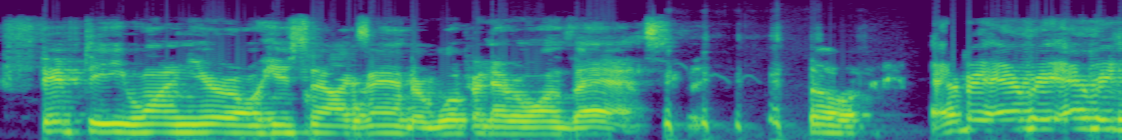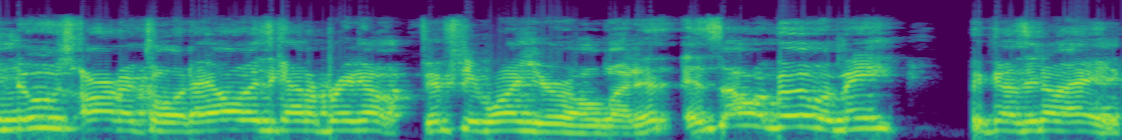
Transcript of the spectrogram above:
51 year old Houston Alexander whooping everyone's ass. so every every every news article they always got to bring up 51 year old, but it, it's all good with me because you know, hey,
